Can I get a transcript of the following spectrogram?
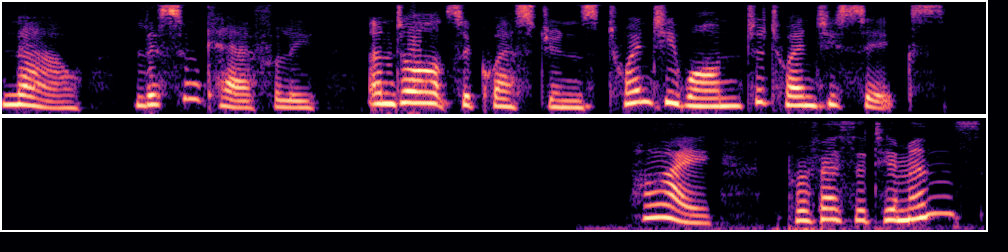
Now, listen carefully and answer questions 21 to 26. Hi, Professor Timmons.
